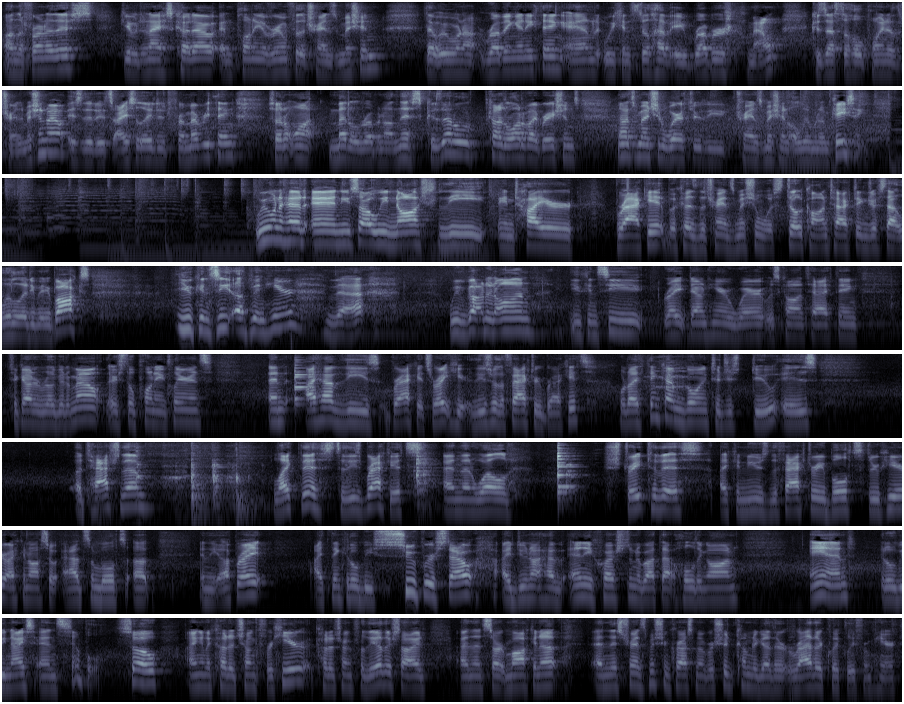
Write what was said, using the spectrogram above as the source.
on the front of this give it a nice cutout and plenty of room for the transmission. That way we're not rubbing anything and we can still have a rubber mount because that's the whole point of the transmission mount is that it's isolated from everything. So I don't want metal rubbing on this because that'll cause a lot of vibrations, not to mention wear through the transmission aluminum casing. We went ahead and you saw we notched the entire bracket because the transmission was still contacting just that little itty bitty box. You can see up in here that We've got it on. You can see right down here where it was contacting. Took out a real good amount. There's still plenty of clearance. And I have these brackets right here. These are the factory brackets. What I think I'm going to just do is attach them like this to these brackets and then weld straight to this. I can use the factory bolts through here. I can also add some bolts up in the upright I think it'll be super stout. I do not have any question about that holding on. And it'll be nice and simple. So I'm gonna cut a chunk for here, cut a chunk for the other side, and then start mocking up. And this transmission cross member should come together rather quickly from here.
